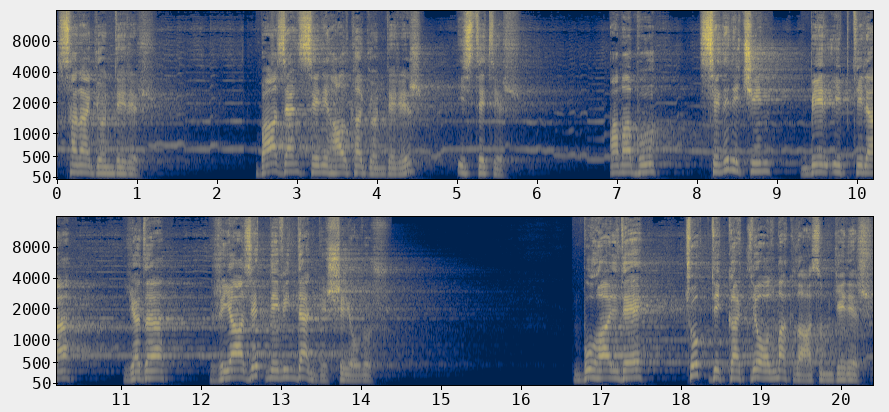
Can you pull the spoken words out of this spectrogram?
sana gönderir. Bazen seni halka gönderir, istetir. Ama bu senin için bir iptila ya da riyazet nevinden bir şey olur. Bu halde çok dikkatli olmak lazım gelir.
